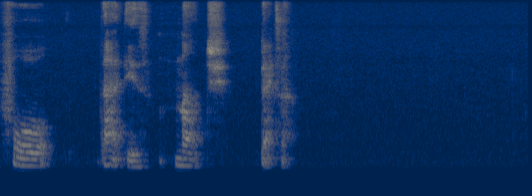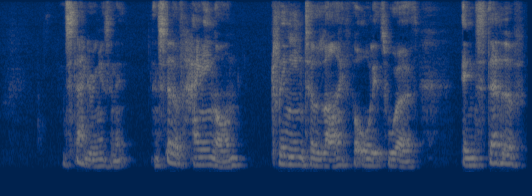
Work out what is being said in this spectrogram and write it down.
for that is much better. It's staggering, isn't it? Instead of hanging on, clinging to life for all it's worth, instead of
